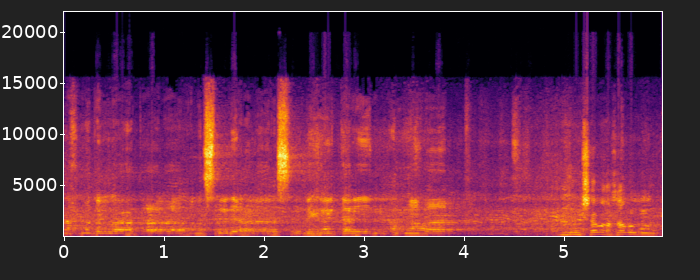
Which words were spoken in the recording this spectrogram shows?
نحمد الله تعالى ونصلي على رسوله الكريم أما بعد সব আসা পর্যন্ত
